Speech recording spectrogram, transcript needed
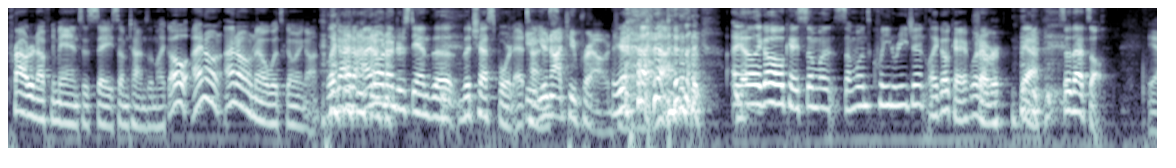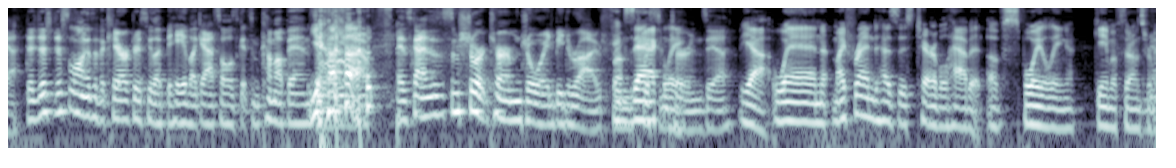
proud enough man to say sometimes I'm like, oh, I don't, I don't know what's going on. Like I, don't- I don't understand the the chessboard at times. You're not too proud. Yeah, it's like, I like, oh, okay, someone, someone's queen regent. Like, okay, whatever. Yeah. So that's all. Yeah, just just as long as the characters who like behave like assholes get some comeuppance, Yeah. or, you know, it's kind of some short term joy to be derived from Exactly. the twists and turns. Yeah, Yeah. When my friend has this terrible habit of spoiling Game of Thrones for No.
